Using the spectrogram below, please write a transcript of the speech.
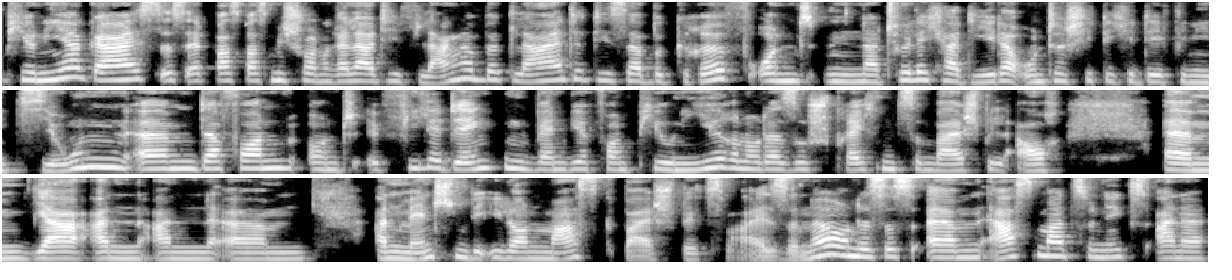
Pioniergeist ist etwas, was mich schon relativ lange begleitet, dieser Begriff. Und natürlich hat jeder unterschiedliche Definitionen ähm, davon. Und viele denken, wenn wir von Pionieren oder so sprechen, zum Beispiel auch ähm, ja an an ähm, an Menschen wie Elon Musk beispielsweise. Ne? Und es ist ähm, erstmal zunächst eine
